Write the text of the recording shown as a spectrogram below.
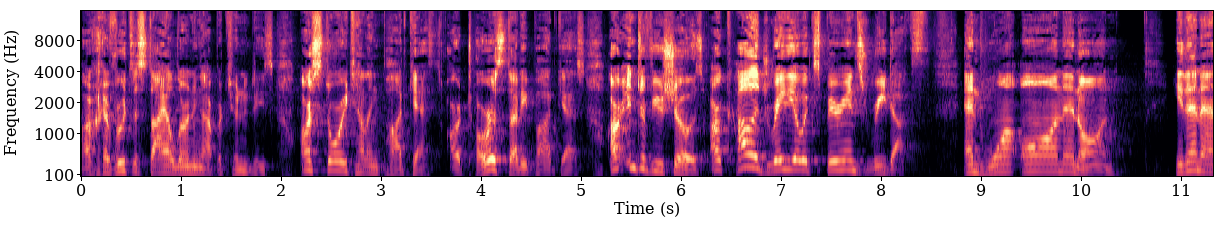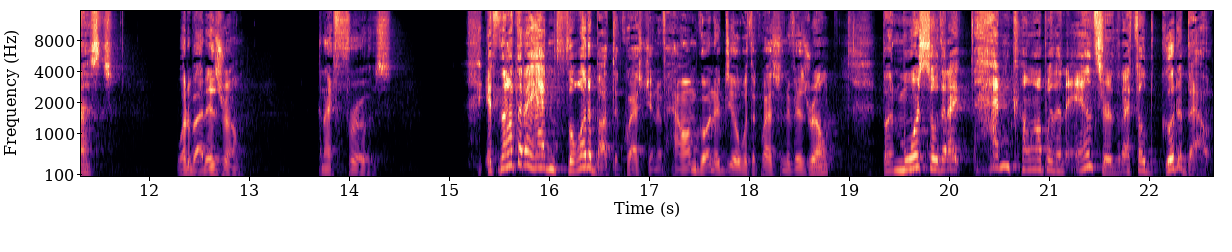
our Chavruta style learning opportunities, our storytelling podcast, our Torah study podcast, our interview shows, our college radio experience Redux, and on and on. He then asked, What about Israel? And I froze. It's not that I hadn't thought about the question of how I'm going to deal with the question of Israel, but more so that I hadn't come up with an answer that I felt good about.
